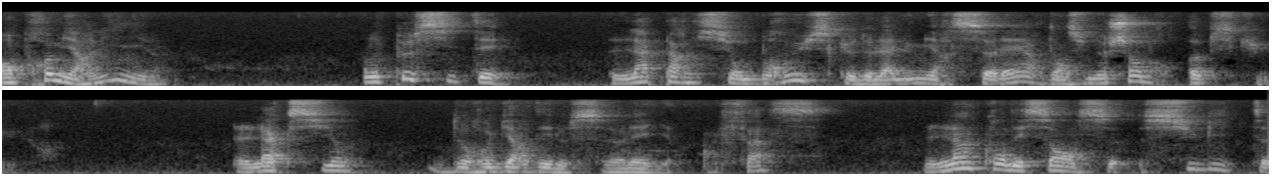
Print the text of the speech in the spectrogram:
En première ligne, on peut citer l'apparition brusque de la lumière solaire dans une chambre obscure, l'action de regarder le soleil en face, l'incandescence subite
